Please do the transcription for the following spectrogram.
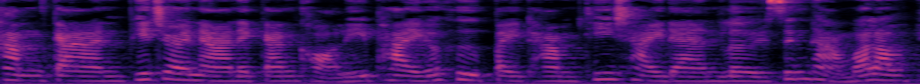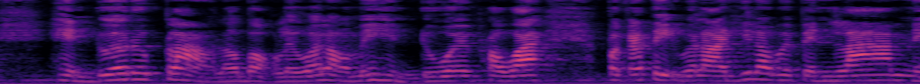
ทำการพิจารณาในการขอลี้ภัยก็คือไปทำที่ชายแดนเลย ซึ่งถามว่าเราเห็นด้วยหรือเปล่าเราบอกเลยว่าเราไม่เห็นด้วย เพราะว่าปกติเวลาที่เราไปเป็นล่ามใน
